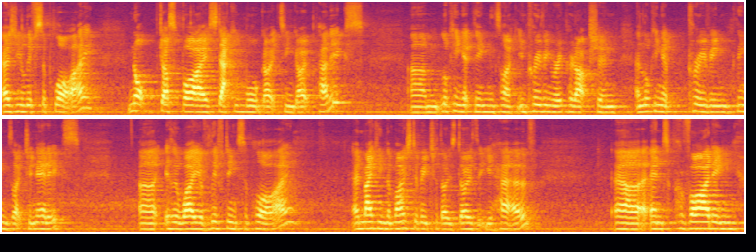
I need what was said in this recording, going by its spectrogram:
as you lift supply, not just by stacking more goats in goat paddocks, um, looking at things like improving reproduction and looking at improving things like genetics uh, as a way of lifting supply and making the most of each of those does that you have uh, and providing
